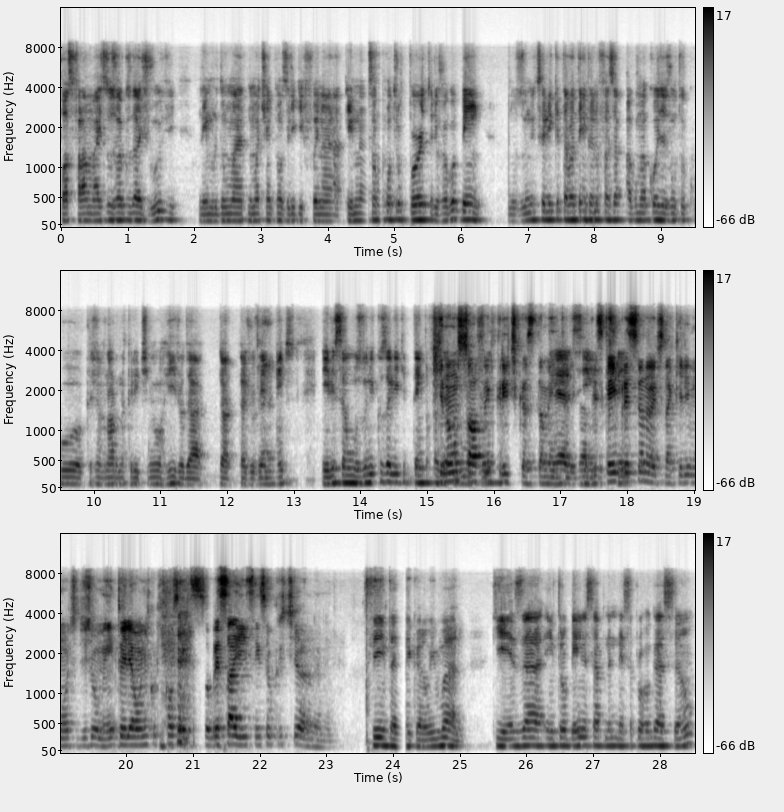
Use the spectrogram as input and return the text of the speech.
Posso falar mais dos jogos da Juve. Lembro de uma, de uma Champions League que foi na eliminação contra o Porto, ele jogou bem nos únicos ali que estava tentando fazer alguma coisa junto com o Cristiano Ronaldo naquele time horrível da, da, da Juventus. É. Eles são os únicos ali que tentam fazer Que não socrem coisa. críticas também, é, tá ligado? Sim, Isso que é sim. impressionante. Naquele monte de jumento, ele é o único que consegue sobressair sem ser o Cristiano, né, mano? Sim, Taricão. E, mano, Chiesa entrou bem nessa, nessa prorrogação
